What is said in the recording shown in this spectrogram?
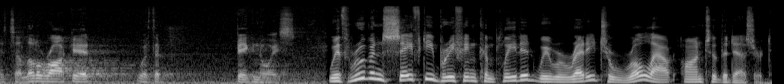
It's a little rocket with a big noise. With Ruben's safety briefing completed, we were ready to roll out onto the desert.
